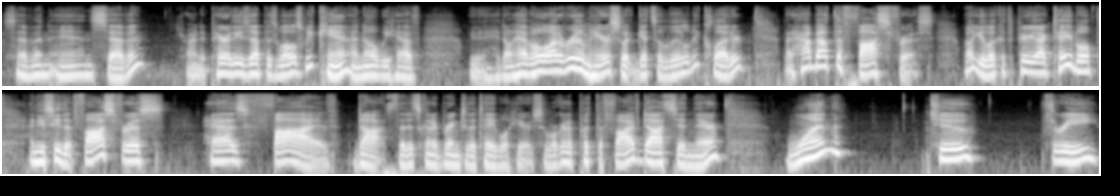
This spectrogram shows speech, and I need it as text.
7, and 7. Trying to pair these up as well as we can. I know we have we don't have a whole lot of room here, so it gets a little bit cluttered. But how about the phosphorus? Well, you look at the periodic table and you see that phosphorus has five dots that it's going to bring to the table here. So we're going to put the five dots in there. One, two, three,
